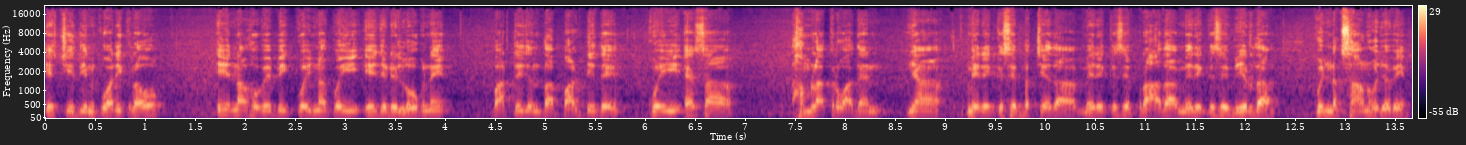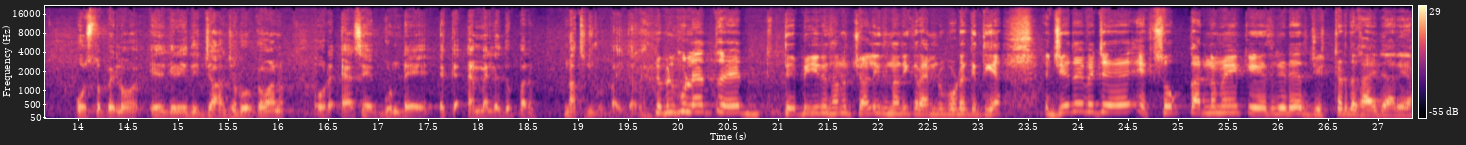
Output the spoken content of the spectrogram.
ਇਸ ਚੀਜ਼ ਦੀ ਇਨਕੁਆਇਰੀ ਕਰਾਓ। ਇਹ ਨਾ ਹੋਵੇ ਵੀ ਕੋਈ ਨਾ ਕੋਈ ਇਹ ਜਿਹੜੇ ਲੋਕ ਨੇ, ਭਾਰਤੀ ਜਨਤਾ ਪਾਰਟੀ ਦੇ ਕੋਈ ਐਸਾ ਹਮਲਾ ਕਰਵਾ ਦੇਣ ਜਾਂ ਮੇਰੇ ਕਿਸੇ ਬੱਚੇ ਦਾ, ਮੇਰੇ ਕਿਸੇ ਭਰਾ ਦਾ, ਮੇਰੇ ਕਿਸੇ ਵੀਰ ਦਾ ਕੋਈ ਨੁਕਸਾਨ ਹੋ ਜਾਵੇ, ਉਸ ਤੋਂ ਪਹਿਲਾਂ ਇਹ ਜਿਹੜੀ ਇਹਦੀ ਜਾਂਚ ਜ਼ਰੂਰ ਕਰਵਾਉਣ ਔਰ ਐਸੇ ਗੁੰਡੇ ਇੱਕ ਐਮਐਲਏ ਦੇ ਉੱਪਰ ਨੱਥ ਜ਼ਰੂਰ ਪਾਈ ਜਾਵੇ। ਜੋ ਬਿਲਕੁਲ ਹੈ ਤੇ ਦੇਬੀ ਜੀ ਨੇ ਸਾਨੂੰ 40 ਦਿਨਾਂ ਦੀ ਕ੍ਰਾਈਮ ਰਿਪੋਰਟ ਕੀਤੀ ਹੈ, ਜਿਹਦੇ ਵਿੱਚ 191 ਕੇਸ ਜਿਹੜੇ ਰਜਿਸਟਰਡ ਦਿਖਾਏ ਜਾ ਰਹੇ ਆ।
